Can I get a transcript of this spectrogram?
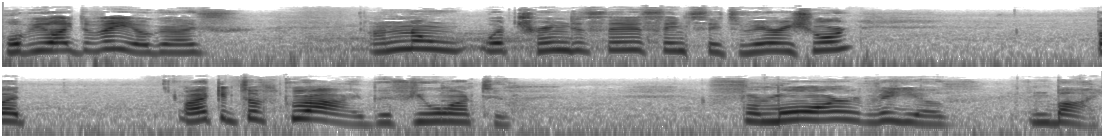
Hope you liked the video, guys. I don't know what train this is since it's very short, but like and subscribe if you want to for more videos. And bye.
